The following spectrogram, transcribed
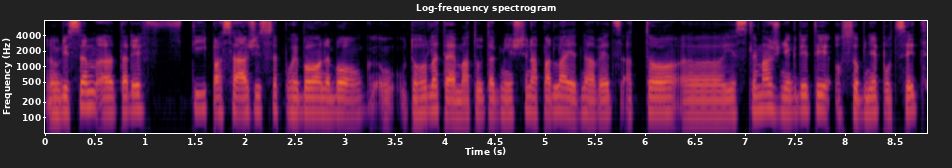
No, když jsem eh, tady v té pasáži se pohyboval, nebo u tohohle tématu, tak mě ještě napadla jedna věc a to, eh, jestli máš někdy ty osobně pocit,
